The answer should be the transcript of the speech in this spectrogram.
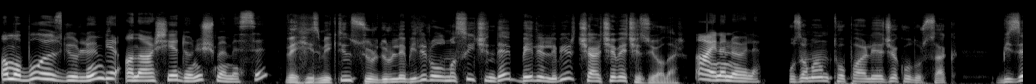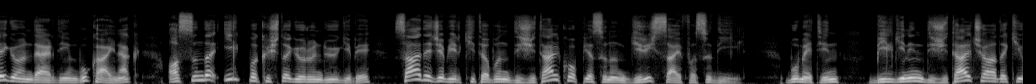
ama bu özgürlüğün bir anarşiye dönüşmemesi Ve hizmetin sürdürülebilir olması için de belirli bir çerçeve çiziyorlar. aynen öyle. O zaman toparlayacak olursak, bize gönderdiğin bu kaynak aslında ilk bakışta göründüğü gibi sadece bir kitabın dijital kopyasının giriş sayfası değil. Bu metin, bilginin dijital çağdaki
